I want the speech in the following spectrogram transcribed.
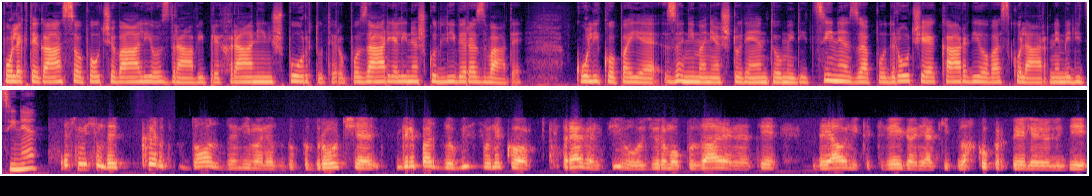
Poleg tega so poučevali o zdravi prehrani in športu ter opozarjali na škodljive razvade. Koliko pa je zanimanja študentov medicine za področje kardiovaskularne medicine? Jaz mislim, da je kar dosti zanimanja za to področje. Gre pa za v bistvu neko preventivo oziroma opozarjanje na te dejavnike tveganja, ki lahko pripeljejo ljudi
